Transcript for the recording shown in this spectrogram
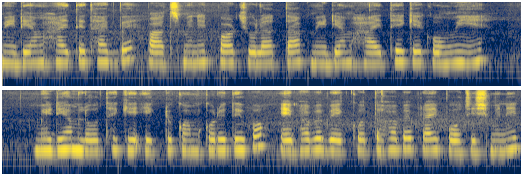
মিডিয়াম হাইতে থাকবে। পাঁচ মিনিট পর চুলার তাপ মিডিয়াম হাই থেকে কমিয়ে মিডিয়াম লো থেকে একটু কম করে দেব। এভাবে বেক করতে হবে প্রায় পঁচিশ মিনিট।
